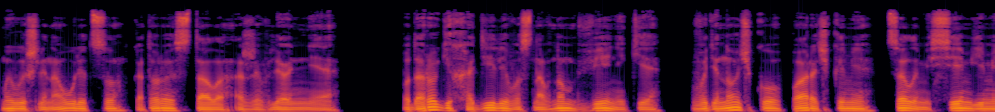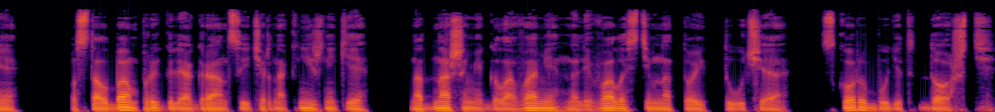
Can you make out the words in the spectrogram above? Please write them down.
мы вышли на улицу, которая стала оживленнее. По дороге ходили в основном веники, в одиночку, парочками, целыми семьями. По столбам прыгали огранцы и чернокнижники. Над нашими головами наливалась темнотой туча. Скоро будет дождь.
